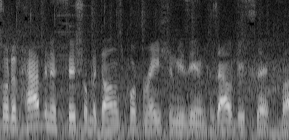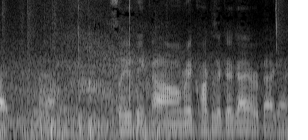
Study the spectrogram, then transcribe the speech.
sort of have an official McDonald's Corporation museum, because that would be sick. But Yeah. So you think um, Ray Kroc is a good guy or a bad guy?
